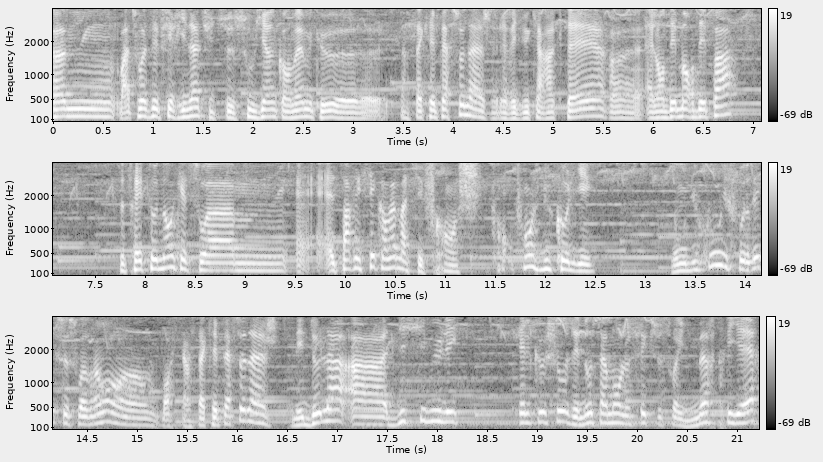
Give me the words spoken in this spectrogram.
Euh, bah, toi, Zéphérina, tu te souviens quand même que euh, c'est un sacré personnage. Elle avait du caractère, euh, elle en démordait pas. Ce serait étonnant qu'elle soit. hum, elle, elle paraissait quand même assez franche, fran- franche du collier. Donc du coup, il faudrait que ce soit vraiment un. Bon, c'est un sacré personnage, mais de là à dissimuler quelque chose, et notamment le fait que ce soit une meurtrière,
